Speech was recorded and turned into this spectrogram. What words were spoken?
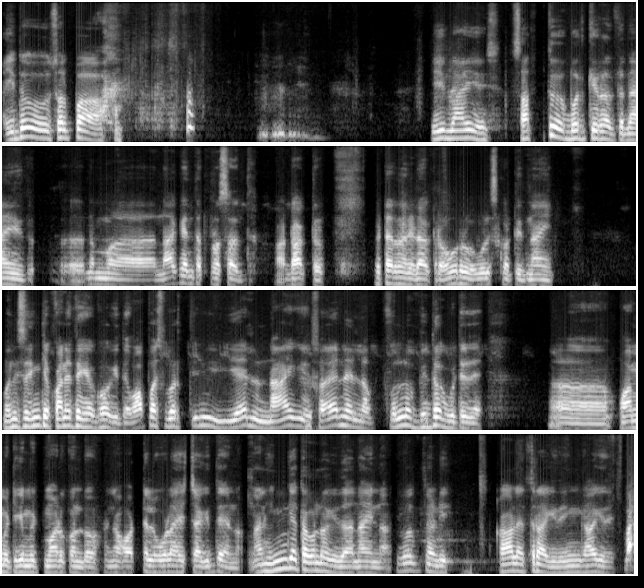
ಇದು ಸ್ವಲ್ಪ ಈ ನಾಯಿ ಸತ್ತು ಬದುಕಿರೋದು ನಾಯಿ ಇದು. ನಮ್ಮ Nagendra Prasad doctor veterinary doctor ಅವರು ಉಳಿಸ್ಕೊಟ್ಟಿದ್ ನಾಯಿ. ಒಂದು ಸಂಖ್ಯೆ ಕೊನೆ ತೆಗಿಯಕ್ಕೆ ಹೋಗಿದ್ದೆ ವಾಪಸ್ ಬರ್ತೀನಿ. ಏನು ನಾಯಿಗೆ ಇಲ್ಲ ಫುಲ್ ಬಿದ್ದೋಗ್ಬಿಟ್ಟಿದೆ. ವಾಮಿಟ್ ಗಿಮಿಟ್ ಮಾಡ್ಕೊಂಡು ಇನ್ನು ಹೊಟ್ಟೆಲ್ ಹುಳ ಹೆಚ್ಚಾಗಿದ್ದೆ ಏನೋ. ನಾನು ಹಿಂಗೆ ತಗೊಂಡೋಗಿದ್ದೆ ಆ ನಾಯಿನ. ಇವಾಗ ನೋಡಿ ಕಾಳು ಎತ್ತರ ಆಗಿದೆ, ಹಿಂಗಾಗಿದೆ. ಬಾ.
